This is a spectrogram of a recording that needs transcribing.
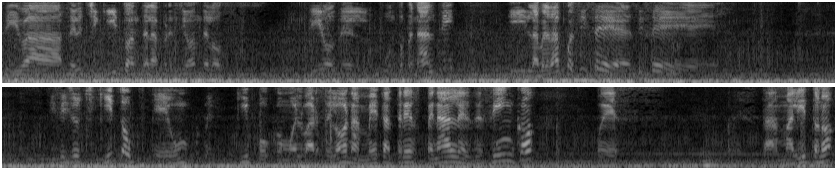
se iba a hacer chiquito ante la presión de los tiros del punto penalti. Y la verdad, pues sí se, sí se, sí se hizo chiquito que un equipo como el Barcelona meta tres penales de cinco, pues está malito, ¿no?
